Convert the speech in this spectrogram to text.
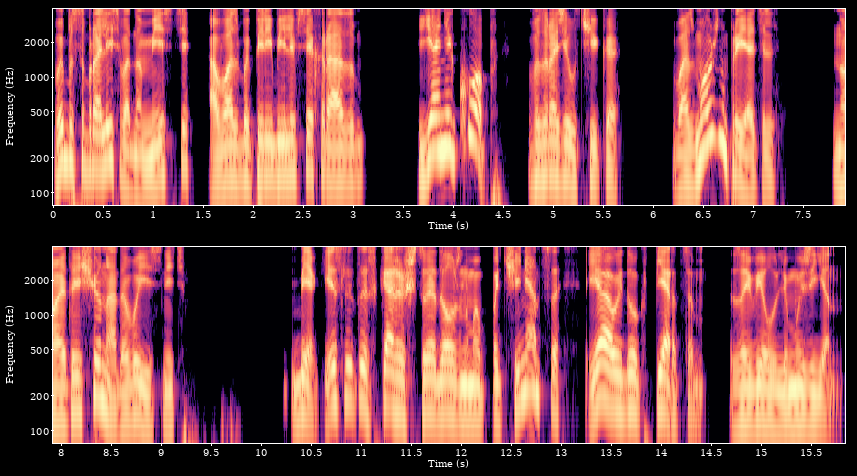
Вы бы собрались в одном месте, а вас бы перебили всех разом». «Я не коп», — возразил Чика. «Возможно, приятель, но это еще надо выяснить». «Бек, если ты скажешь, что я должен ему подчиняться, я уйду к перцам», — заявил Лимузьен.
